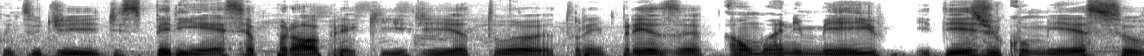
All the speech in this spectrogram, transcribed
muito de, de experiência própria aqui. De, eu, tô, eu tô na empresa há um ano e meio e desde o começo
